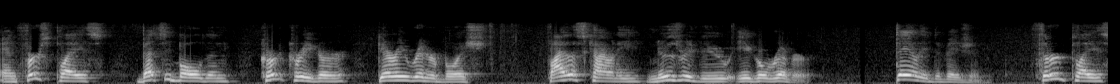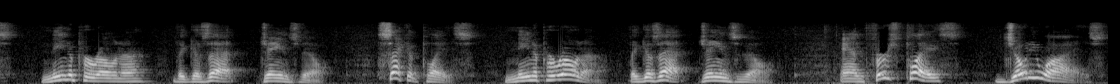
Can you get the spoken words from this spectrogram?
And first place, Betsy Bolden, Kurt Krieger, Gary Ritterbush, Vilas County, News Review, Eagle River. Daily Division. Third place, Nina Perona, The Gazette, Janesville. Second place, Nina Perona, The Gazette, Janesville. And first place, Jody Wise,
